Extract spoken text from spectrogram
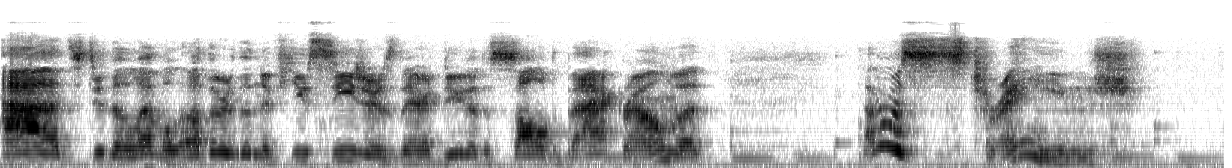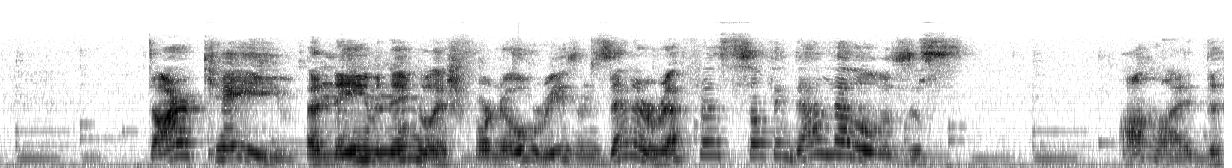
adds to the level, other than a few seizures there due to the salt background, but that was strange. Dark Cave, a name in English for no reason. Is that a reference to something? That level was just odd.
